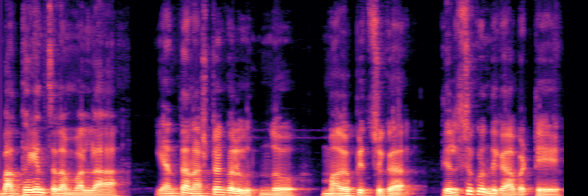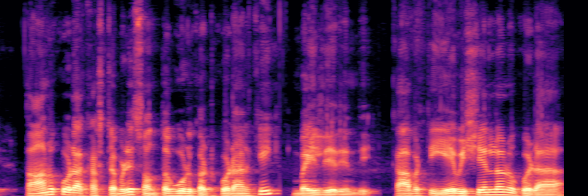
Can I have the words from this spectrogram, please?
బద్ధగించడం వల్ల ఎంత నష్టం కలుగుతుందో మగపిచ్చుక తెలుసుకుంది కాబట్టే తాను కూడా కష్టపడి సొంత గూడు కట్టుకోవడానికి బయలుదేరింది. కాబట్టి ఏ విషయంలోనూ కూడా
